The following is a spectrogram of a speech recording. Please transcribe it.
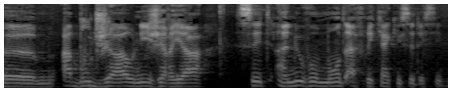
euh, Abuja au Nigeria. C'est un nouveau monde africain qui se dessine.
